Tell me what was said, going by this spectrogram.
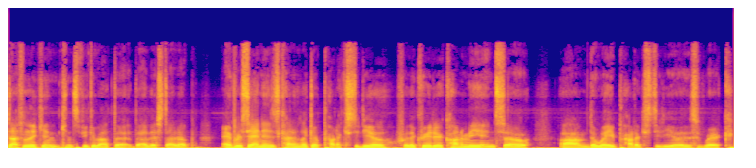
Definitely can can speak about the, the other startup. Ampersand is kind of like a product studio for the creator economy. And so um, the way product studios work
